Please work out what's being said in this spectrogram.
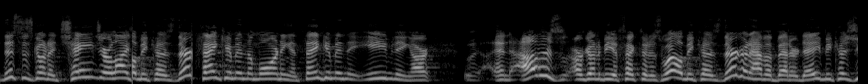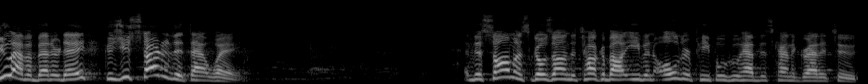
this is going to change our life because they're thank him in the morning and thank him in the evening. Our, and others are going to be affected as well because they're going to have a better day because you have a better day because you started it that way. And the psalmist goes on to talk about even older people who have this kind of gratitude.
